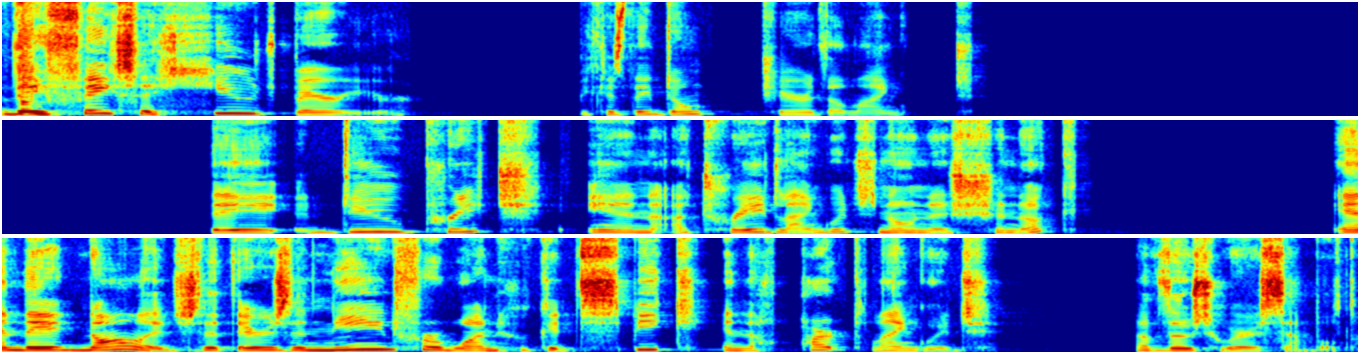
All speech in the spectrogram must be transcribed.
they face a huge barrier because they don't share the language. They do preach in a trade language known as Chinook, and they acknowledge that there is a need for one who could speak in the heart language of those who are assembled.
